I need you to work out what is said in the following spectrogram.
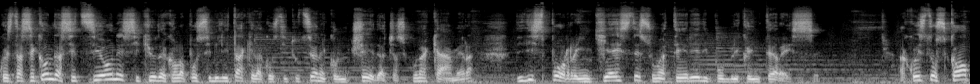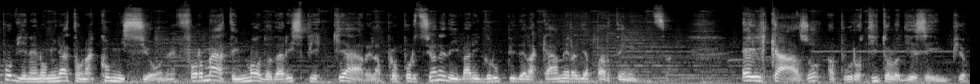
Questa seconda sezione si chiude con la possibilità che la Costituzione conceda a ciascuna Camera di disporre inchieste su materie di pubblico interesse, a questo scopo viene nominata una commissione formata in modo da rispecchiare la proporzione dei vari gruppi della Camera di appartenenza. È il caso, a puro titolo di esempio,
